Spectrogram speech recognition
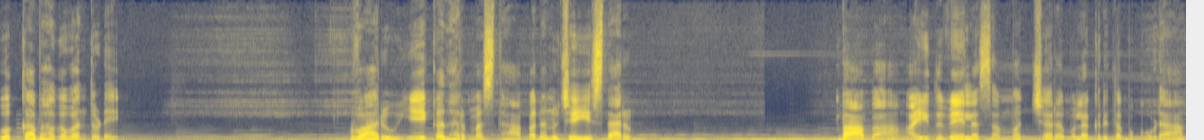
ఒక్క భగవంతుడే. వారు ఏకధర్మ స్థాపనను చేయిస్తారు. బాబా ఐదు వేల సంవత్సరముల క్రితము కూడా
